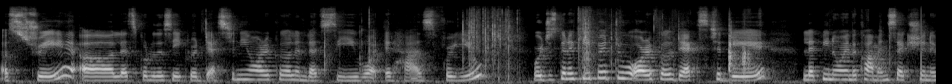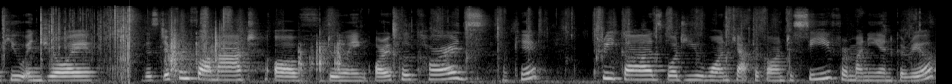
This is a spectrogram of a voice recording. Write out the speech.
astray. Uh, let's go to the sacred destiny oracle and let's see what it has for you. We're just going to keep it to oracle decks today. Let me know in the comment section if you enjoy this different format of doing oracle cards. Okay. Three cards. What do you want capricorn to see for money and career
